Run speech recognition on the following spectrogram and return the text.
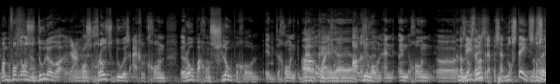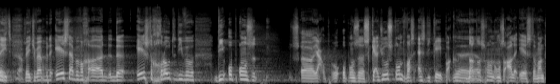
want bijvoorbeeld onze doelen, ja, ons grootste doel is eigenlijk gewoon Europa gewoon slopen gewoon. In, gewoon battle oké, wise, ja, gewoon ja, alles tuurlijk. gewoon. En, en gewoon dat is nog Nederland steeds? represent. Nog steeds, nog, Nog steeds. steeds. Weet je, we hebben de eerste hebben we eh, de eerste grote die we die op onze eh, ja, op, op onze schedule stond, was SDK pakken. Ja, ja, Dat ja. was gewoon onze allereerste. Want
